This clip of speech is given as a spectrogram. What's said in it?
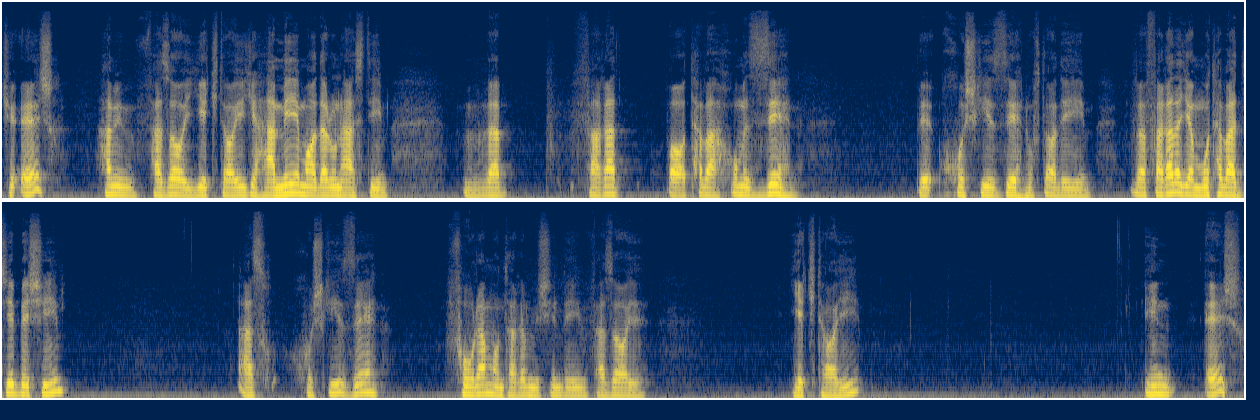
که عشق؟ همین فضای یکتایی که همه ما در اون هستیم و فقط با توهم ذهن به خشکی ذهن افتاده ایم و فقط اگر متوجه بشیم از خشکی ذهن فورا منتقل میشیم به این فضای یکتایی. این عشق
